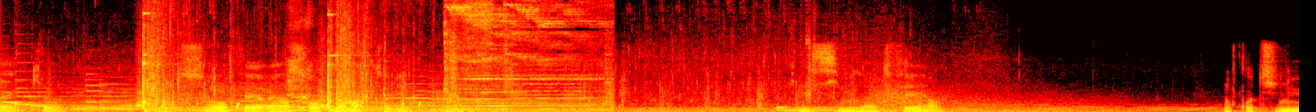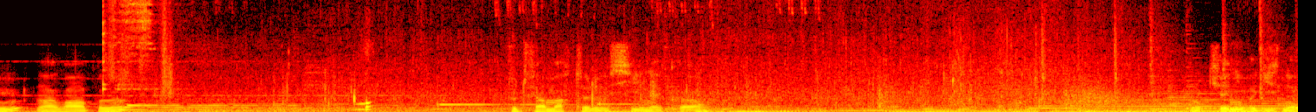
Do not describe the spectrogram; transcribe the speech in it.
On. Soit en fer et un en fer martelé. Ok, 6 minerais de fer. On continue, on va voir un peu. Tout de fer martelé aussi, d'accord. Ok, niveau 19.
